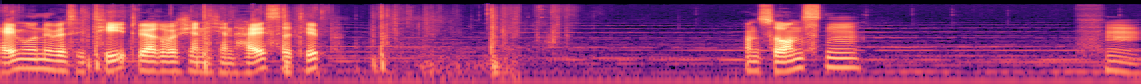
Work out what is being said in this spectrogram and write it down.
Geheime Universität wäre wahrscheinlich ein heißer Tipp. Ansonsten... Hm.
